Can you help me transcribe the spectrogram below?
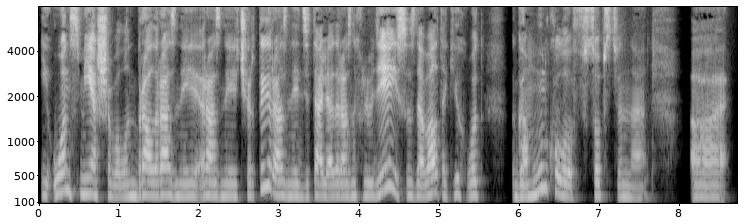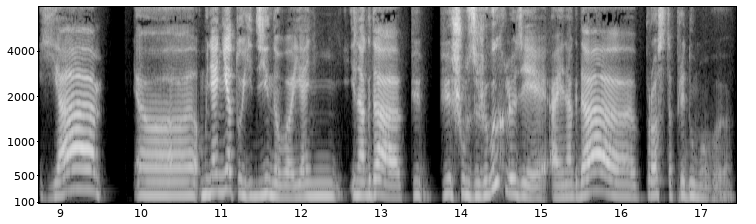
и он смешивал, он брал разные, разные черты, разные детали от разных людей и создавал таких вот гомункулов, собственно. Э, я э, у меня нету единого. Я иногда пишу за живых людей, а иногда просто придумываю.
